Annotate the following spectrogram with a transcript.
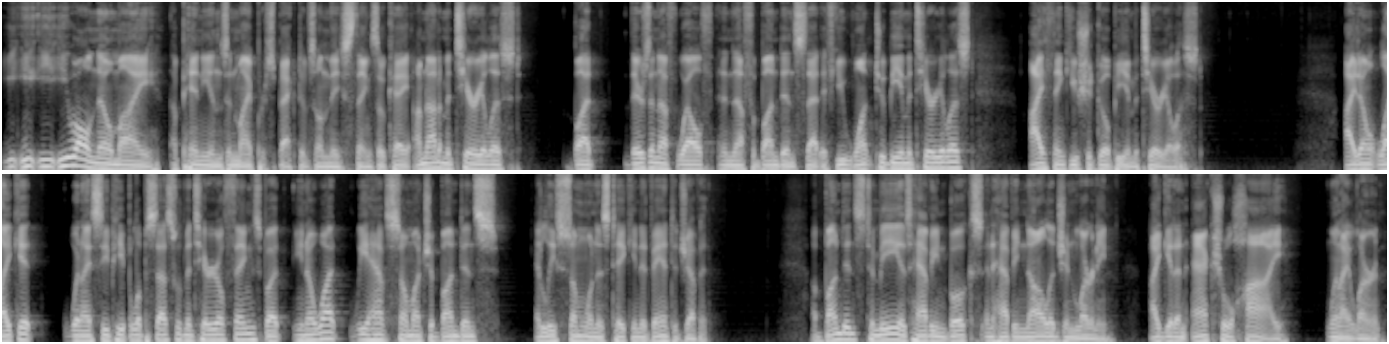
you, you, you all know my opinions and my perspectives on these things, okay? I'm not a materialist, but there's enough wealth and enough abundance that if you want to be a materialist, I think you should go be a materialist. I don't like it when I see people obsessed with material things, but you know what? We have so much abundance, at least someone is taking advantage of it. Abundance to me is having books and having knowledge and learning. I get an actual high when I learn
